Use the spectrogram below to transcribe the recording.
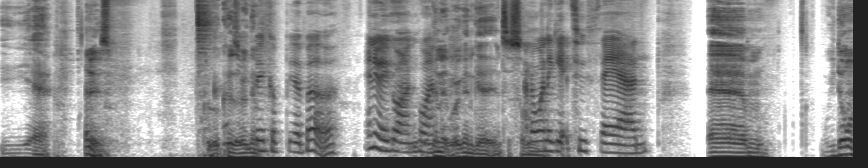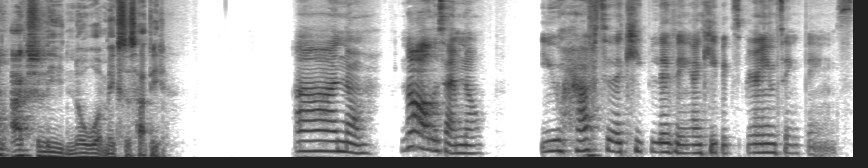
Yeah. Anyways, because we're gonna, Pick bit both. Anyway, go on, go we're on. gonna we're gonna get into some. I don't want to get too sad. um, we don't actually know what makes us happy. Uh no. Not all the time, no. You have to keep living and keep experiencing things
